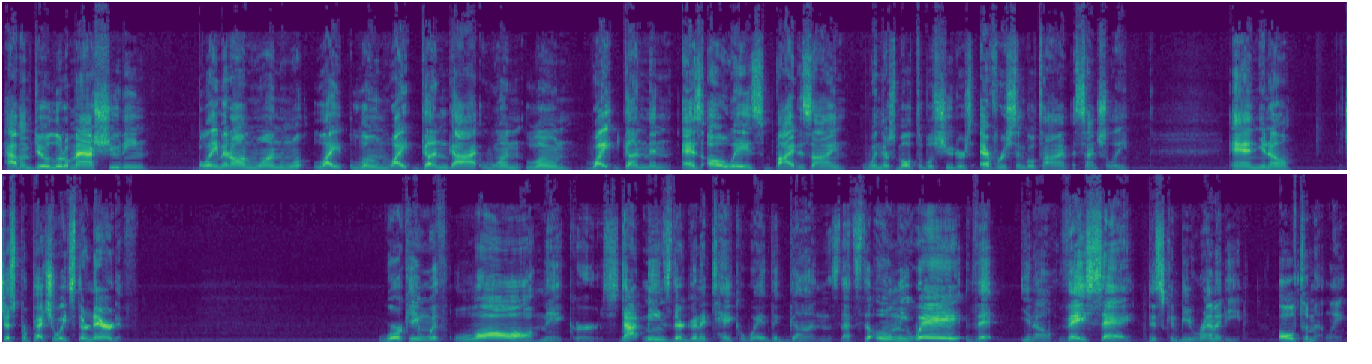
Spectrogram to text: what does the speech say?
have them do a little mass shooting, blame it on one light lone white gun guy, one lone white gunman, as always, by design, when there's multiple shooters every single time, essentially. And, you know, it just perpetuates their narrative. Working with lawmakers. That means they're going to take away the guns. That's the only way that, you know, they say this can be remedied, ultimately.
